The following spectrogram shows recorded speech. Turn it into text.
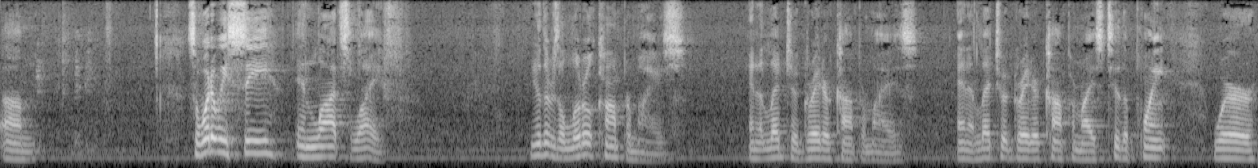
Um, so, what do we see in Lot's life? You know, there was a little compromise, and it led to a greater compromise, and it led to a greater compromise to the point where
